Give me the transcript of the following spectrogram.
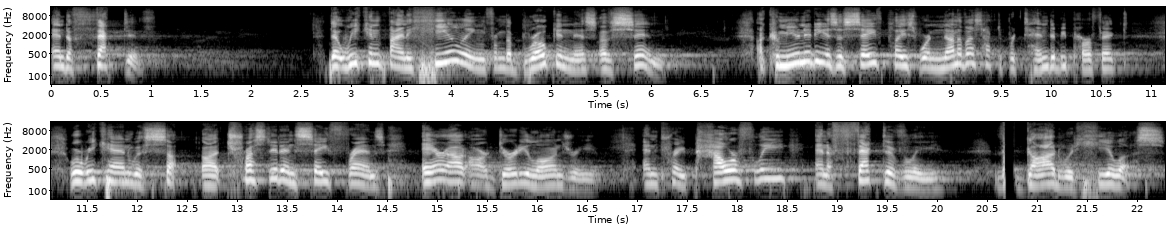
and effective. that we can find healing from the brokenness of sin. A community is a safe place where none of us have to pretend to be perfect, where we can, with uh, trusted and safe friends, air out our dirty laundry and pray powerfully and effectively that God would heal us.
